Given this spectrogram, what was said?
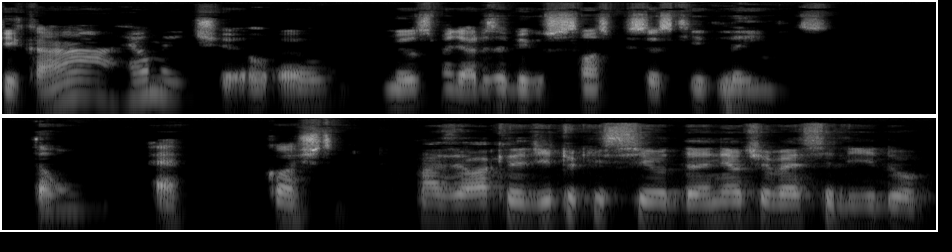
fica, ah, realmente, eu, eu, meus melhores amigos são as pessoas que leem isso. Então, é, gosto. Mas eu acredito que se o Daniel tivesse lido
